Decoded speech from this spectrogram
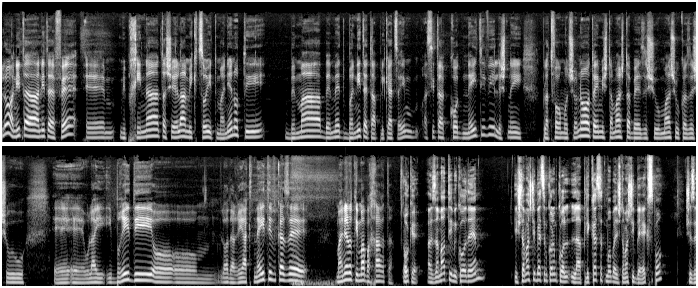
לא, ענית, יפה. מבחינת השאלה המקצועית, מעניין אותי במה באמת בנית את האפליקציה. האם עשית קוד נייטיבי לשני פלטפורמות שונות? האם השתמשת באיזשהו משהו כזה שהוא אה, אה, אולי היברידי, או, או לא יודע, React Native כזה? מעניין אותי מה בחרת. אוקיי, okay, אז אמרתי מקודם, השתמשתי בעצם קודם כל לאפליקציית מובייל, השתמשתי באקספו, שזה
